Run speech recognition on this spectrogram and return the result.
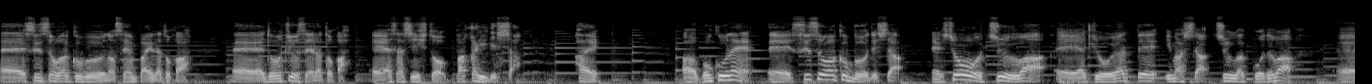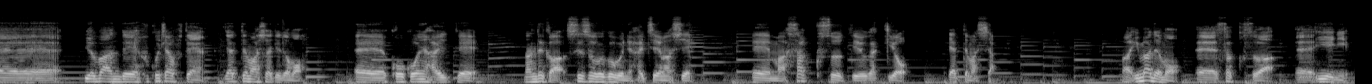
え吹奏楽部の先輩だとか、え同級生だとか、え優しい人ばかりでした。はい。あ僕ね、え吹奏楽部でした。え小中は、え野球をやっていました。中学校では、えー、4番で副キャプテンやってましたけども、えー、高校に入って、なんでか吹奏楽部に入っちゃいまして、えー、まあ、サックスっていう楽器をやってました。まあ、今でも、えサックスは、え家に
